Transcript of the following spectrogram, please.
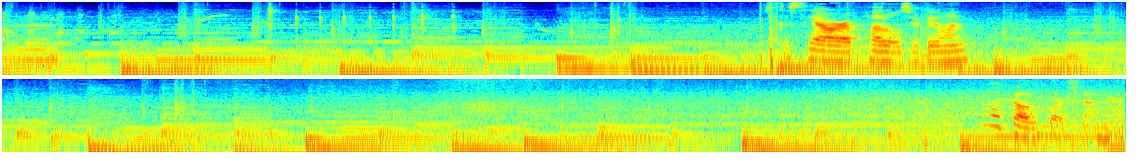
Hmm. See how our puddles are doing. All the forest down here.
